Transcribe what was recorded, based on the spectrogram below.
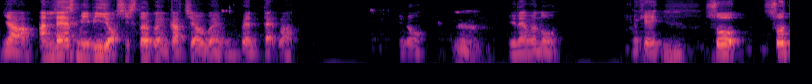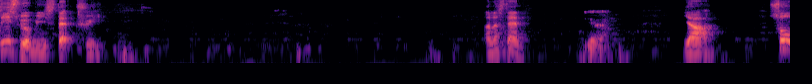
Yeah, unless maybe your sister go and kacau, go and go and tap lah. You know, yeah, you never know. Okay, Mm. so so this will be step three. Understand? yeah, Yeah. So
